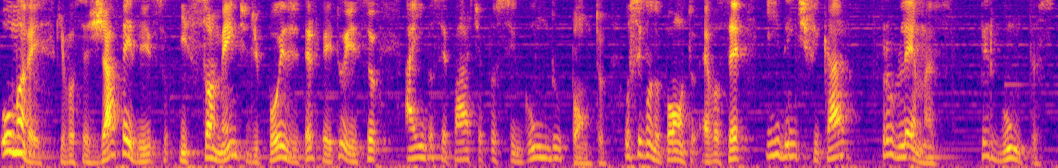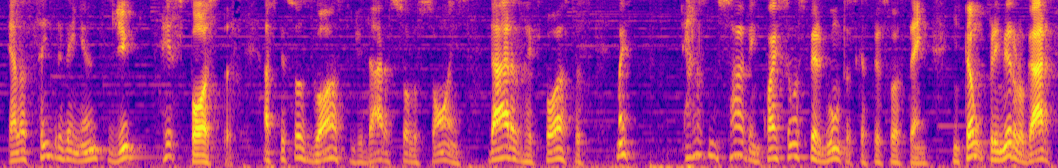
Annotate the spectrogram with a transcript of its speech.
Uma vez que você já fez isso e somente depois de ter feito isso, aí você parte para o segundo ponto. O segundo ponto é você identificar problemas, perguntas, elas sempre vêm antes de respostas. As pessoas gostam de dar as soluções, dar as respostas, mas elas não sabem quais são as perguntas que as pessoas têm. Então, em primeiro lugar,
